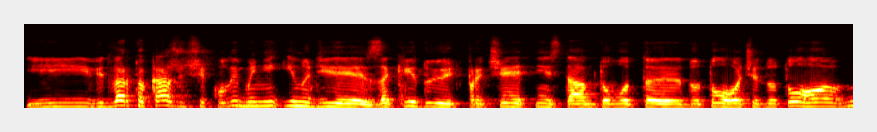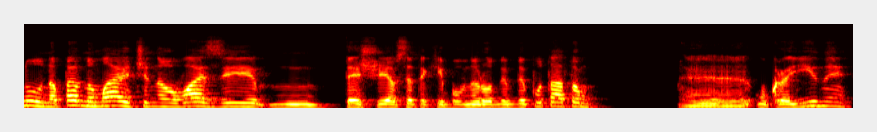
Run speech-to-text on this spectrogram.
І відверто кажучи, коли мені іноді закидують причетність там то от е, до того чи до того, ну напевно, маючи на увазі те, що я все-таки був народним депутатом е, України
